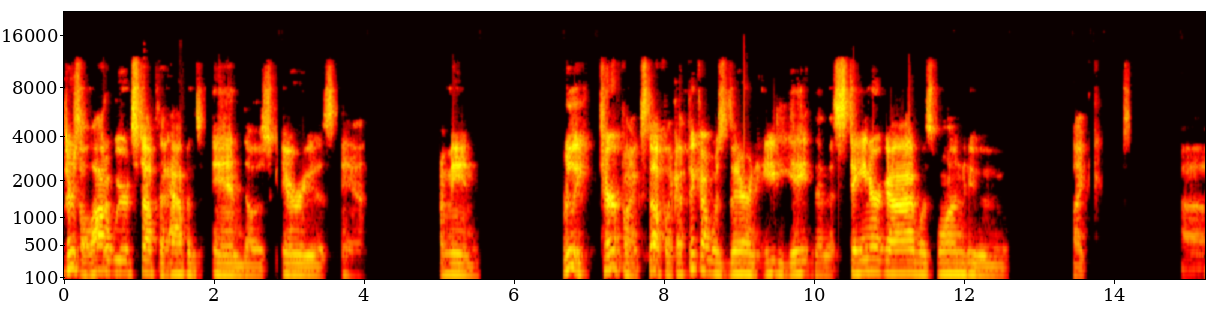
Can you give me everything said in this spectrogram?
there's a lot of weird stuff that happens in those areas, and I mean, really terrifying stuff. Like I think I was there in '88, and then the Stayner guy was one who, like, uh,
